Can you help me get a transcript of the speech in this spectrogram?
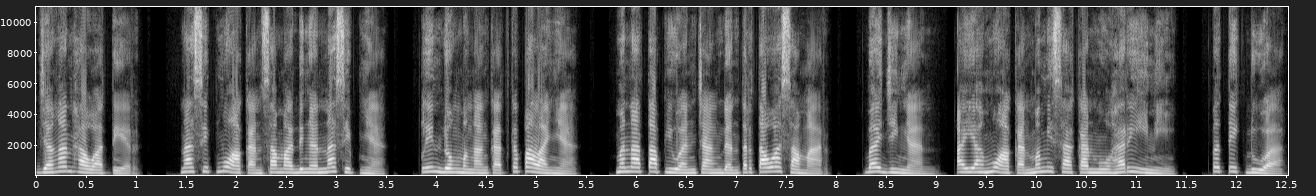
Jangan khawatir. Nasibmu akan sama dengan nasibnya. Lindong mengangkat kepalanya, menatap Yuan Chang dan tertawa samar. Bajingan, ayahmu akan memisahkanmu hari ini. Petik 2.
